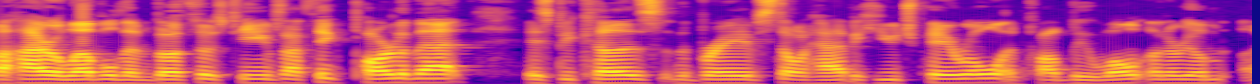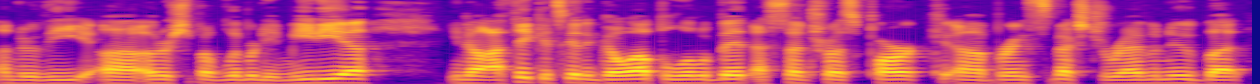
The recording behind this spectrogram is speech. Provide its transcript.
a higher level than both those teams. I think part of that is because the Braves don't have a huge payroll and probably won't under under the uh, ownership of Liberty Media you know, I think it's going to go up a little bit as SunTrust Park uh, brings some extra revenue, but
